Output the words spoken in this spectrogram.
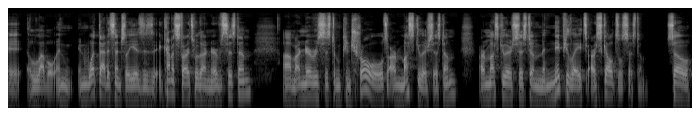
uh, level. And, and what that essentially is, is it kind of starts with our nervous system. Um, our nervous system controls our muscular system. Our muscular system manipulates our skeletal system. So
